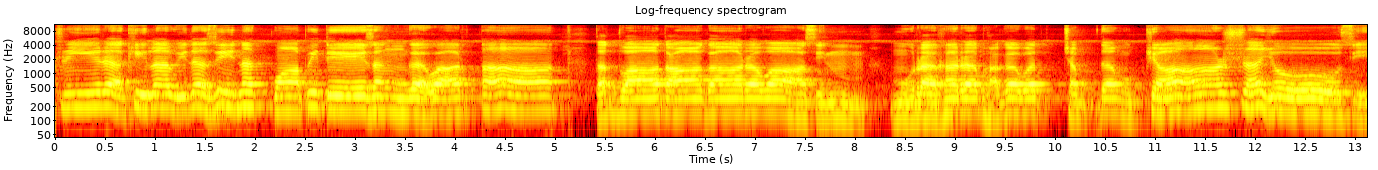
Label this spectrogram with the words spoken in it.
श्रीरखिलविदसि न क्वापि ते सङ्गवार्ता तद्वातागारवासिन् मुरहर भगवच्छब्दमुख्याश्रयोऽसि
